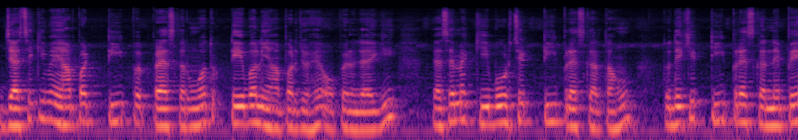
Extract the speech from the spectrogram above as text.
जैसे कि मैं यहाँ पर टी प्रेस करूँगा तो टेबल यहाँ पर जो है ओपन हो जाएगी। जैसे मैं कीबोर्ड से टी प्रेस करता हूँ तो देखिए टी प्रेस करने पे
